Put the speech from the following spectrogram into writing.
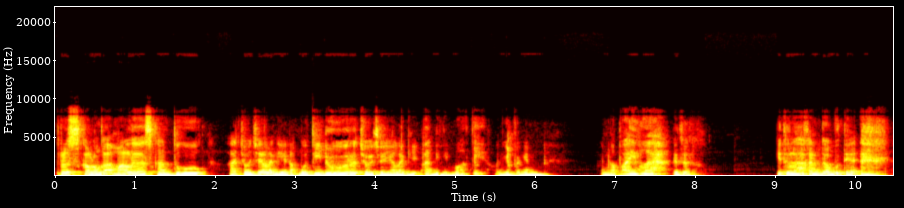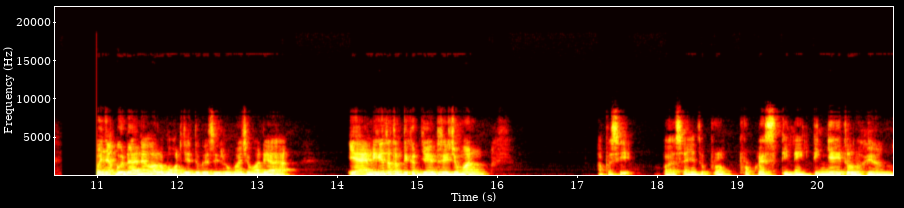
terus kalau nggak males ngantuk. Ah cuacanya lagi enak buat tidur cuacanya lagi ah dingin banget nih lagi pengen pengen ngapain lah gitu. Itulah akan gabut ya. Banyak godaannya kalau mau ngerjain tugas di rumah cuman ya ya endingnya tetap dikerjain sih cuman apa sih bahasanya tuh pro procrastinatingnya itu loh yang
